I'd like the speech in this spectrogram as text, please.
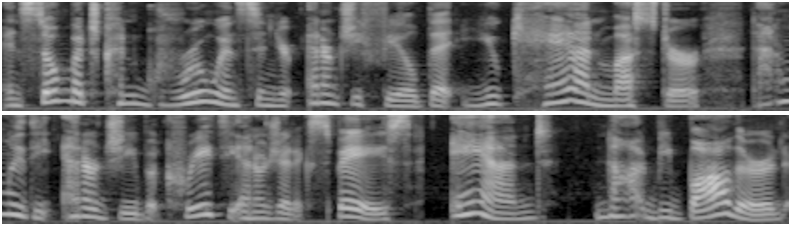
and so much congruence in your energy field that you can muster not only the energy, but create the energetic space and not be bothered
